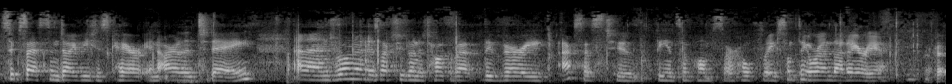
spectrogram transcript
success in diabetes care in Ireland today. And Ronan is actually going to talk about the very access to the insulin pumps, or hopefully something around that area. Okay.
